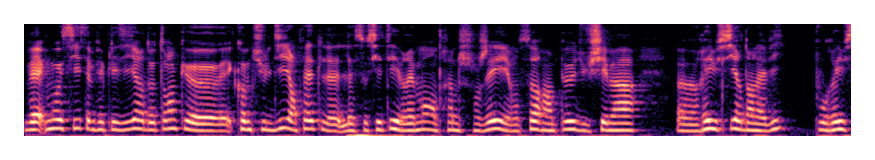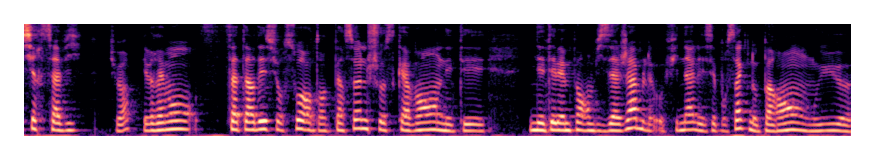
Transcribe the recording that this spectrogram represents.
Ben, moi aussi, ça me fait plaisir, d'autant que, comme tu le dis, en fait, la, société est vraiment en train de changer et on sort un peu du schéma réussir dans la vie pour réussir sa vie tu vois. Et vraiment s'attarder sur soi en tant que personne, chose qu'avant n'était même pas envisageable au final. Et c'est pour ça que nos parents ont eu, euh,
